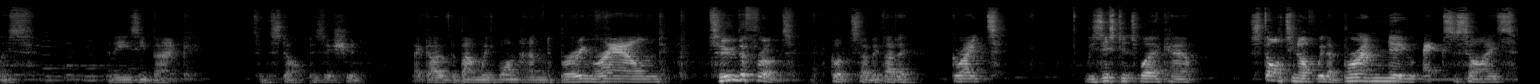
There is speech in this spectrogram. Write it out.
Nice and easy back to the start position. Let go of the band with one hand. Bring round to the front. Good. So we've had a great resistance workout. Starting off with a brand new exercise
